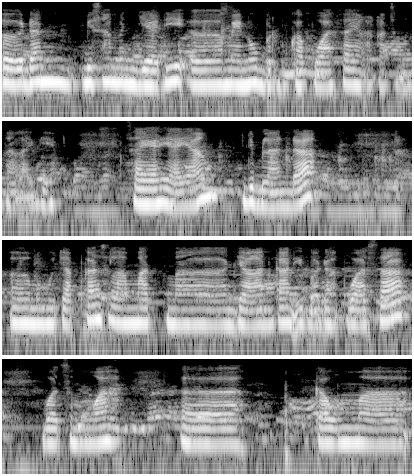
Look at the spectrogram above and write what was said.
Uh, dan bisa menjadi uh, menu berbuka puasa yang akan sebentar lagi. Saya Yayang di Belanda uh, mengucapkan selamat menjalankan ibadah puasa buat semua uh, kaum uh,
